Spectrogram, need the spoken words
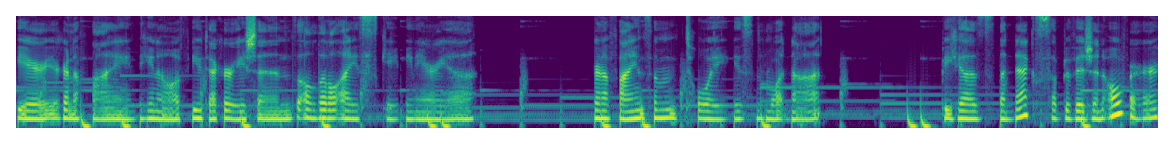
here, you're going to find, you know, a few decorations, a little ice skating area. You're going to find some toys and whatnot because the next subdivision over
